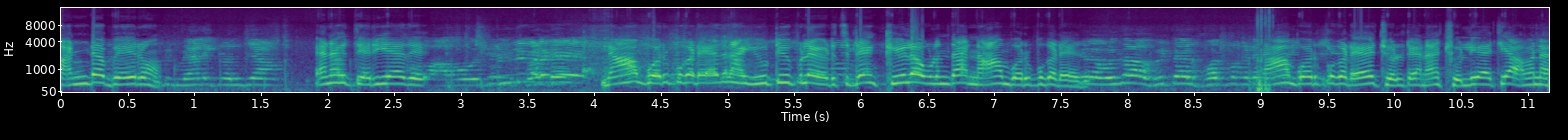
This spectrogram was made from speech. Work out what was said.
மண்டை போயிடும் எனக்கு தெரியாது. நான் பொறுப்பு கிடையாது. நான் யூடியூப்பில் எடுத்துட்டேன். கீழே விழுந்தா நான் பொறுப்பு கிடையாது. நான் பொறுப்பு கிடையாது சொல்லிட்டேன். நான் சொல்லியாச்சு அவனை.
